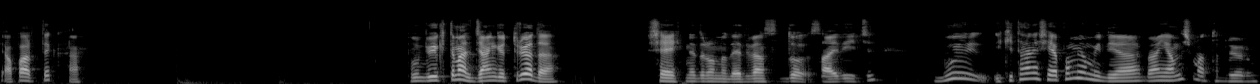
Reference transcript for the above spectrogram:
Yap artık. Heh. Bu büyük ihtimal can götürüyor da şey nedir onun adı Advanced'ı saydığı için. Bu iki tane şey yapamıyor muydu ya? Ben yanlış mı hatırlıyorum?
